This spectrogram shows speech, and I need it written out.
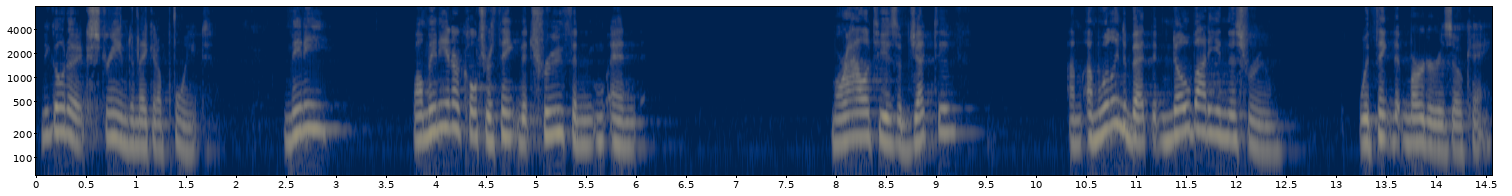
Let me go to extreme to make it a point. Many, while many in our culture think that truth and, and morality is objective, I'm, I'm willing to bet that nobody in this room would think that murder is okay.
